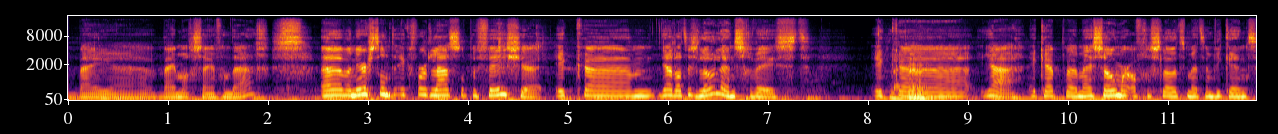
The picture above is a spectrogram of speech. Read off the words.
bij, uh, bij mag zijn vandaag. wanneer stond ik voor het laatst op een feestje? Ik, ehm, ja, dat is Lowlands geweest. Ik, ja, ik heb mijn zomer afgesloten met een weekend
